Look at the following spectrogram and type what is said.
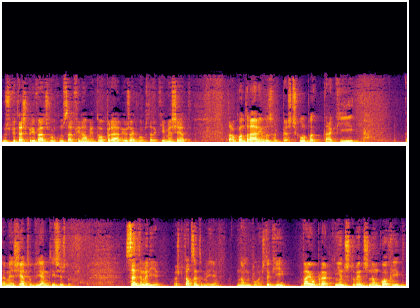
os hospitais privados vão começar finalmente a operar. Eu já lhe vou mostrar aqui a manchete. Está ao contrário, mas eu peço desculpa. Está aqui a manchete do Diário Notícias de hoje. Santa Maria, Hospital de Santa Maria, não muito longe daqui, vai operar 500 doentes não Covid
